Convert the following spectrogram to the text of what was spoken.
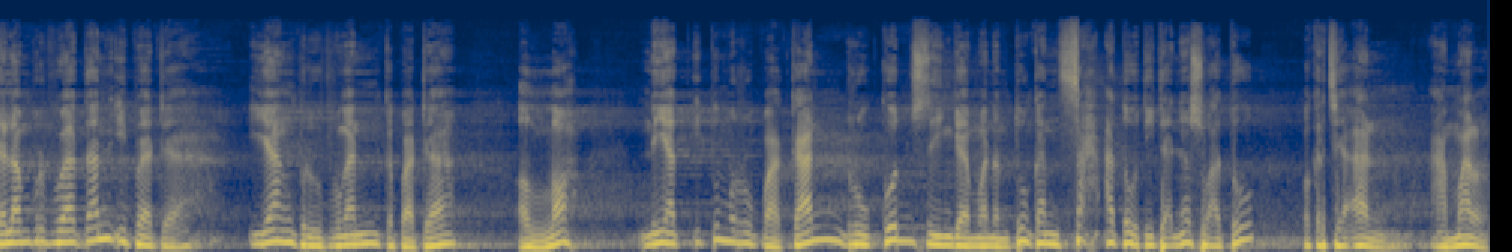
dalam perbuatan ibadah yang berhubungan kepada Allah niat itu merupakan rukun sehingga menentukan sah atau tidaknya suatu pekerjaan, amal.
